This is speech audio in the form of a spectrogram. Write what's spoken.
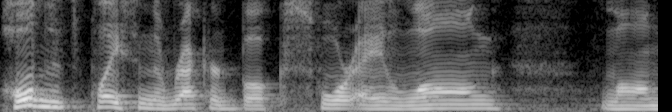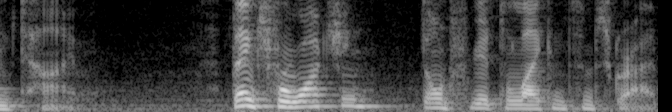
holds its place in the record books for a long, long time. Thanks for watching. Don't forget to like and subscribe.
